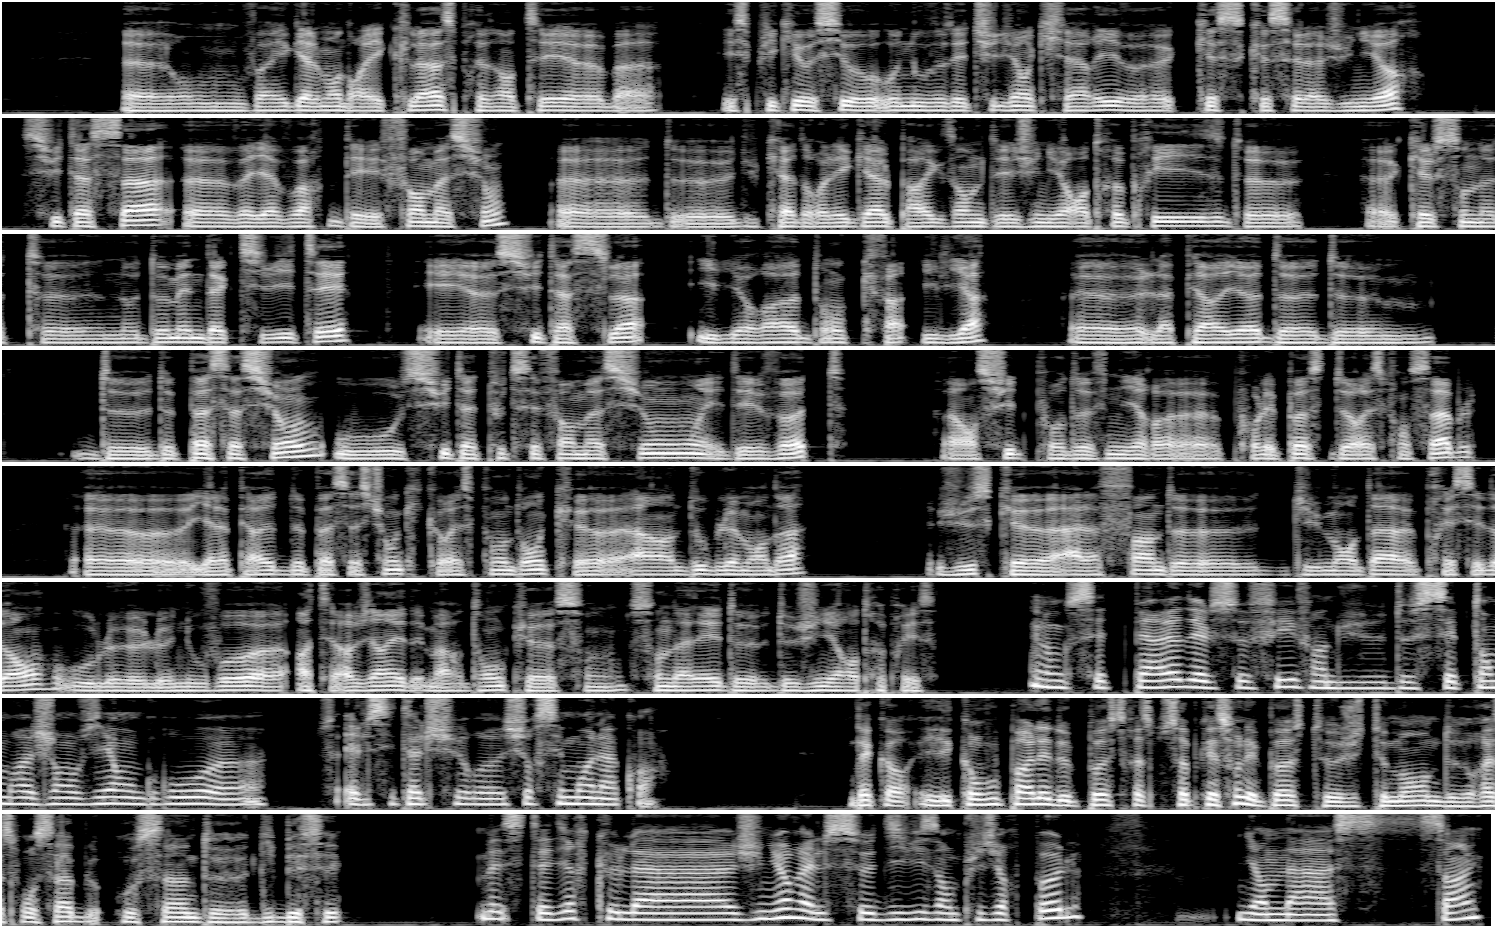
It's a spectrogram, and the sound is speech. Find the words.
on va également dans les classes présenter bah, expliquer aussi aux, nouveaux étudiants qui arrivent euh, qu'est-ce que c'est la junior. Suite à ça, il euh, va y avoir des formations euh, du cadre légal, par exemple des juniors entreprises, de quels sont nos domaines d'activité. Et suite à cela, il y aura donc, enfin, il y a la période de, passation où, suite à toutes ces formations et des votes, ensuite pour devenir, pour les postes de responsable, euh, il y a la période de passation qui correspond donc euh, à un double mandat jusqu'à la fin de, du mandat précédent où le, nouveau euh, intervient et démarre donc son, son année de, junior entreprise. Donc cette période, elle se fait enfin, du, de septembre à janvier, en gros, elle s'étale sur, sur ces mois-là. quoi. D'accord. Et quand vous parlez de postes responsables, quels sont les postes justement de responsables au sein d'IBC bah, C'est-à-dire que la junior, elle se divise en plusieurs pôles. Il y en a cinq.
